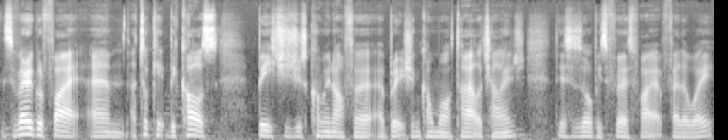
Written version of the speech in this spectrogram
It's a very good fight. Um, I took it because Beach is just coming off a, a British and Commonwealth title challenge. This is Hopey's first fight at featherweight.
